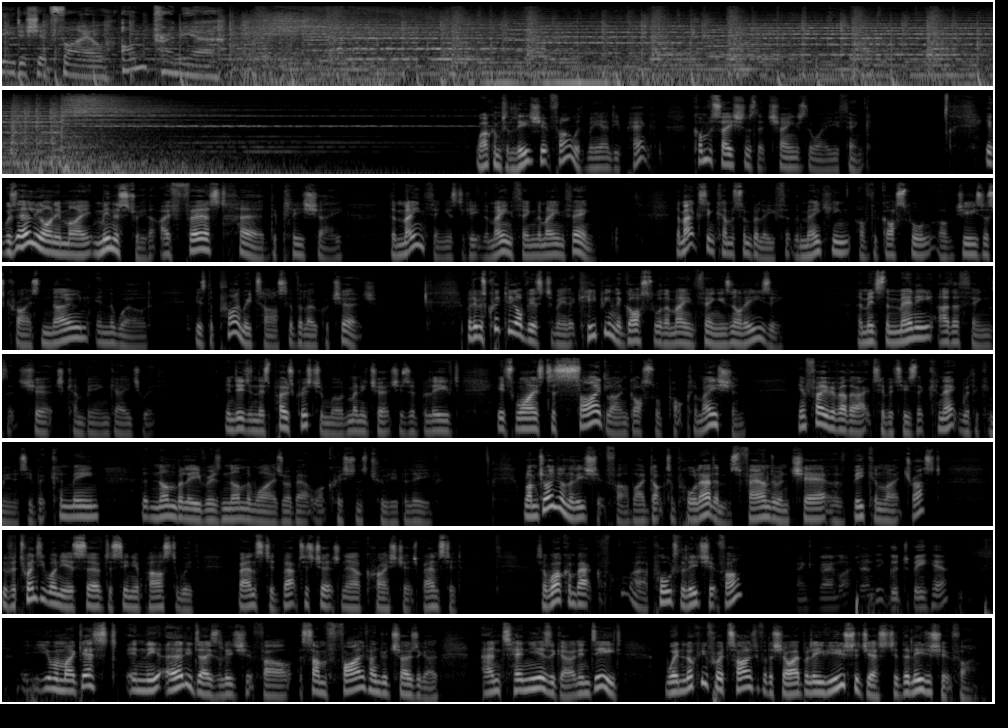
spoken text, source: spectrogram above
Leadership File on Premier. Welcome to Leadership File with me, Andy Peck. Conversations that change the way you think. It was early on in my ministry that I first heard the cliche the main thing is to keep the main thing the main thing. The maxim comes from belief that the making of the gospel of Jesus Christ known in the world is the primary task of the local church. But it was quickly obvious to me that keeping the gospel the main thing is not easy, amidst the many other things that church can be engaged with. Indeed, in this post Christian world, many churches have believed it's wise to sideline gospel proclamation in favour of other activities that connect with the community but can mean that non believer is none the wiser about what Christians truly believe. Well, I'm joined on the leadership file by Dr. Paul Adams, founder and chair of Beacon Light Trust, who for 21 years served as senior pastor with Banstead Baptist Church, now Christchurch Banstead. So, welcome back, uh, Paul, to the leadership file. Thank you very much, Andy. Good to be here. You were my guest in the early days of Leadership File, some 500 shows ago and 10 years ago. And indeed, when looking for a title for the show, I believe you suggested the Leadership File.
